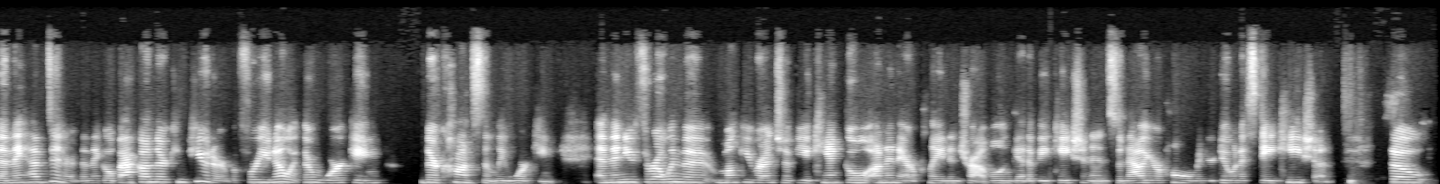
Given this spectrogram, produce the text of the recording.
then they have dinner, then they go back on their computer. Before you know it, they're working they're constantly working. And then you throw in the monkey wrench of you can't go on an airplane and travel and get a vacation in. So now you're home and you're doing a staycation. So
